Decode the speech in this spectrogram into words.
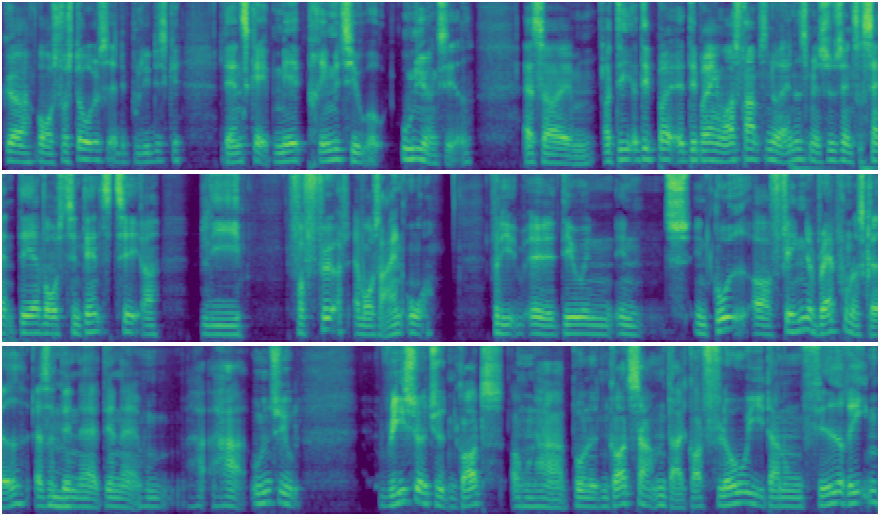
gør vores forståelse af det politiske landskab mere primitiv og unuanceret. Altså, øhm, og det, og det, det bringer mig også frem til noget andet, som jeg synes er interessant. Det er vores tendens til at blive forført af vores egen ord. Fordi øh, det er jo en, en, en god og fængende rap, hun har skrevet. Altså, mm. den er, den er, hun har, har uden tvivl researchet den godt, og hun har bundet den godt sammen. Der er et godt flow i, der er nogle fede rim.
